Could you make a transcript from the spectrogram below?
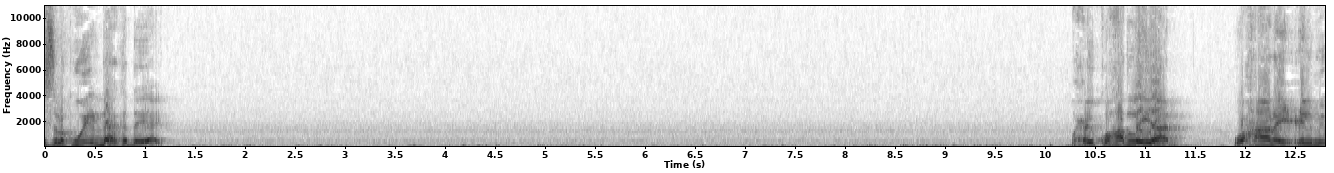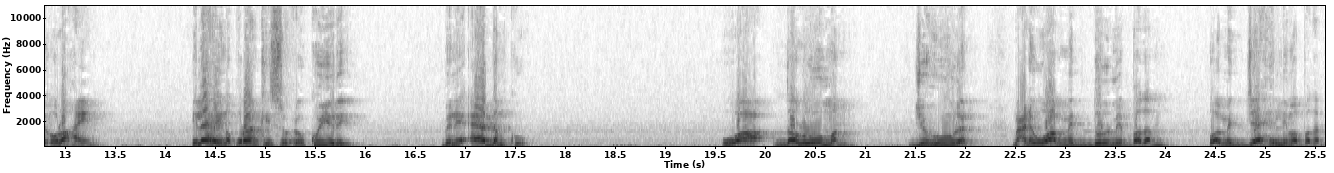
Isla kuwii indhaha ka dayaay waxay ku hadlayaan waxaanay cilmi u lahayn. Ilaahayna qur'aankiisa wuxuu ku yidhi bani aadamku waa daluuman jahuulan. Macnihi waa mid dulmi badan waa mid jaahilnimo badan.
